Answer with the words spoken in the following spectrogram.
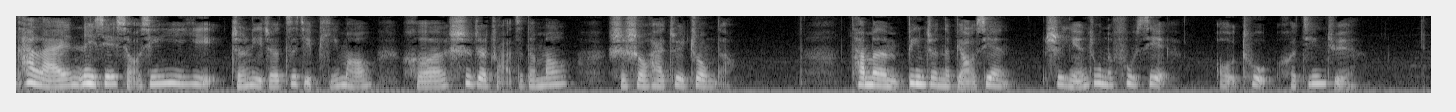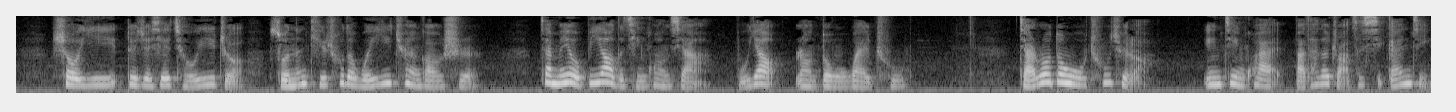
看来，那些小心翼翼整理着自己皮毛和试着爪子的猫是受害最重的。它们病症的表现是严重的腹泻、呕吐和惊厥。兽医对这些求医者所能提出的唯一劝告是，在没有必要的情况下，不要让动物外出。假若动物出去了，应尽快把它的爪子洗干净。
